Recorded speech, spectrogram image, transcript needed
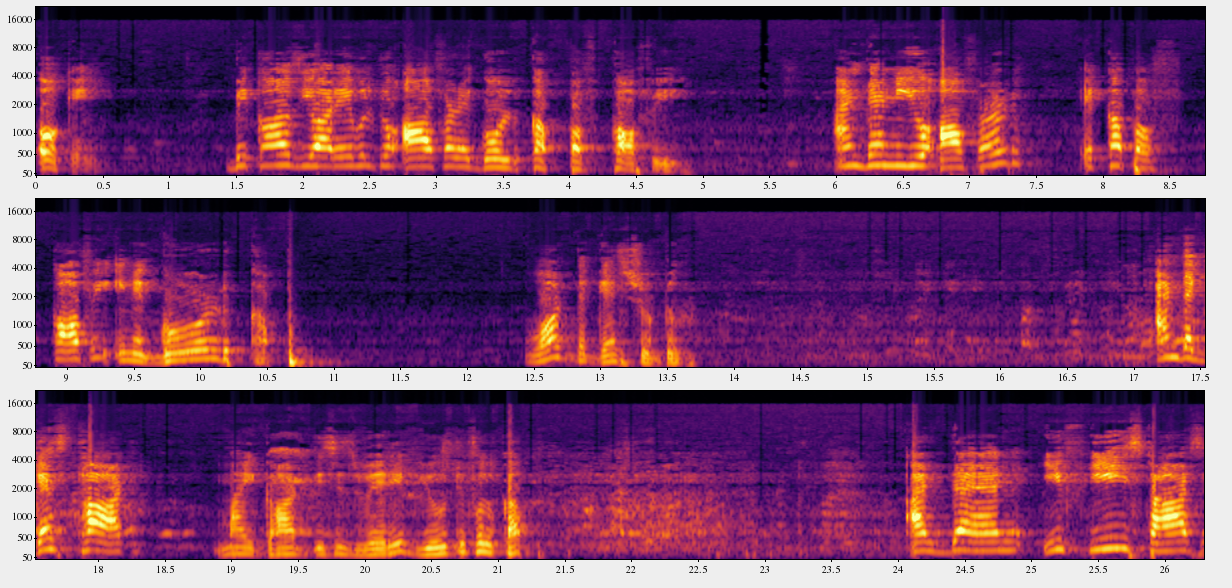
Okay. Because you are able to offer a gold cup of coffee, and then you offered a cup of coffee in a gold cup. What the guest should do? And the guest thought, my God, this is very beautiful cup and then if he starts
